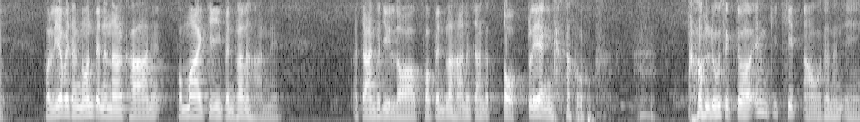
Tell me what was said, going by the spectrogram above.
ครับ พอเลี้ยวไปทางโน้นเป็นอนาคาเนี่ยพอมาอีกทีเป็นพระอรหันต์เนี่ย อาจารย์ก็ยืนรอ พอเป็นพระอรหันต์อาจารย์ก็ตบเปลี่ยงเขาก็รู้สึกตัว เอ๊ะมื่อกี้คิดเอาเท่านั้นเอง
